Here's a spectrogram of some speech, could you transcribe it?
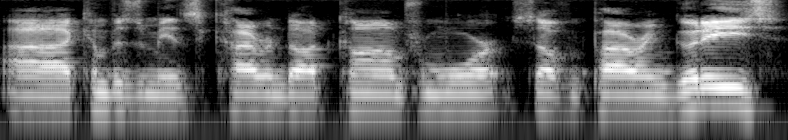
Uh, come visit me at zakairan.com for more self empowering goodies.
